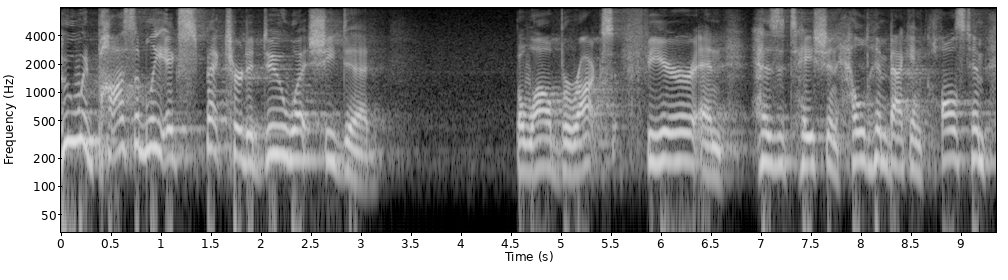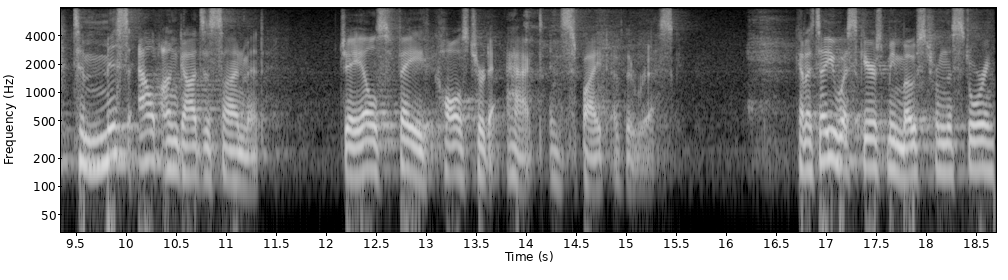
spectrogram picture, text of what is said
Who would possibly expect her to do what she did? But while Barak's fear and hesitation held him back and caused him to miss out on God's assignment, Jael's faith caused her to act in spite of the risk. Can I tell you what scares me most from this story?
